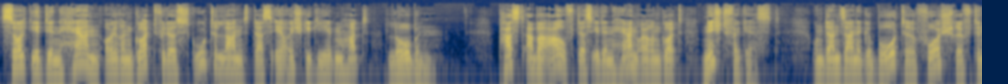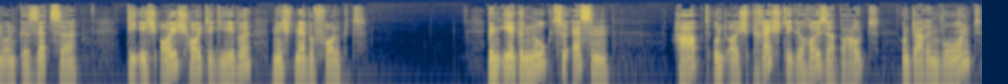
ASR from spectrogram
sollt ihr den Herrn, euren Gott, für das gute Land, das er euch gegeben hat, loben. Passt aber auf, dass ihr den Herrn, euren Gott, nicht vergesst und dann seine Gebote, Vorschriften und Gesetze, die ich euch heute gebe, nicht mehr befolgt. Wenn ihr genug zu essen habt und euch prächtige Häuser baut und darin wohnt,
